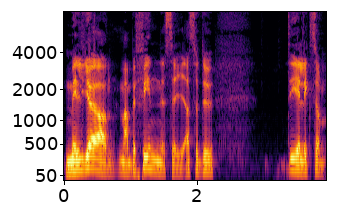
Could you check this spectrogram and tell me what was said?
miljön man befinner sig i. Alltså du, det är liksom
